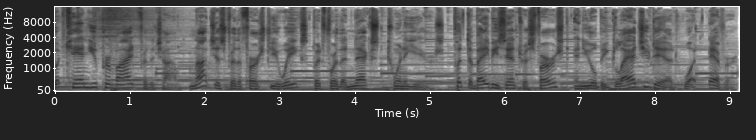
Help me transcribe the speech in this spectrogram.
But can you provide for the child, not just for the first few weeks, but for the next 20 years? Put the baby's interest first, and you'll be glad you did, whatever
